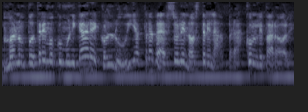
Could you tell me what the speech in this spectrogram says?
Ma non potremo comunicare con lui attraverso le nostre labbra, con le parole.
